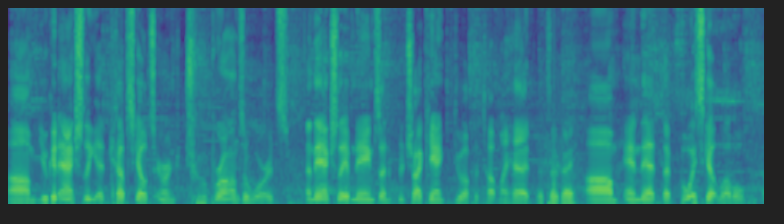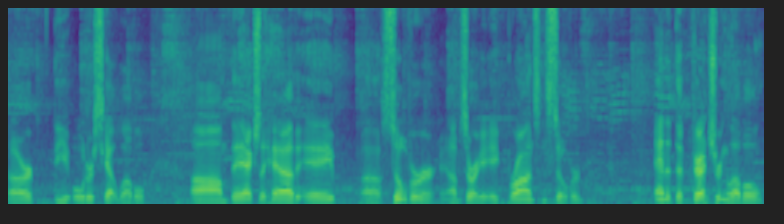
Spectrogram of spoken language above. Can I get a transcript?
Um, you can actually at Cub Scouts earn two bronze awards, and they actually have names on which I can't do off the top of my head. That's okay. Um, and at the Boy Scout level, or the older Scout level, um, they actually have a uh, silver, I'm sorry, a bronze and silver. And at the venturing level,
